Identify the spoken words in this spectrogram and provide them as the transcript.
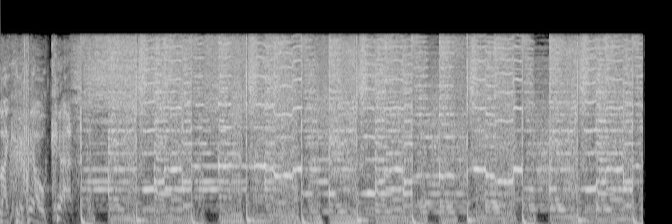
like a Hellcat.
